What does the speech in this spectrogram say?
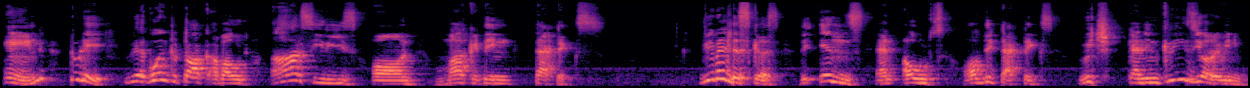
And today we are going to talk about our series on marketing tactics. We will discuss the ins and outs of the tactics which can increase your revenue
